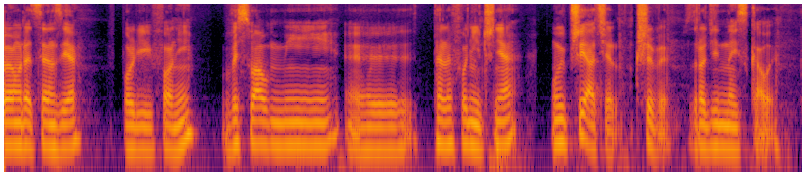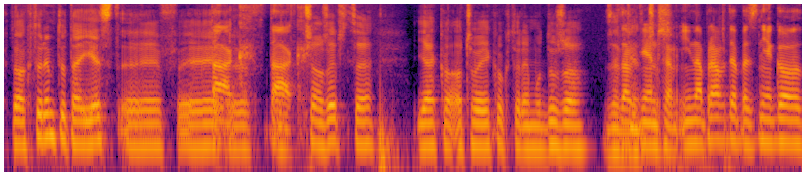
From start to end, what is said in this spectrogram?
swoją recenzję w polifonii wysłał mi y, telefonicznie mój przyjaciel, Krzywy, z rodzinnej skały. Kto, o którym tutaj jest y, w, y, Tak, w, tak. w książeczce jako o człowieku, któremu dużo. Zawdzięczam. I naprawdę bez niego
